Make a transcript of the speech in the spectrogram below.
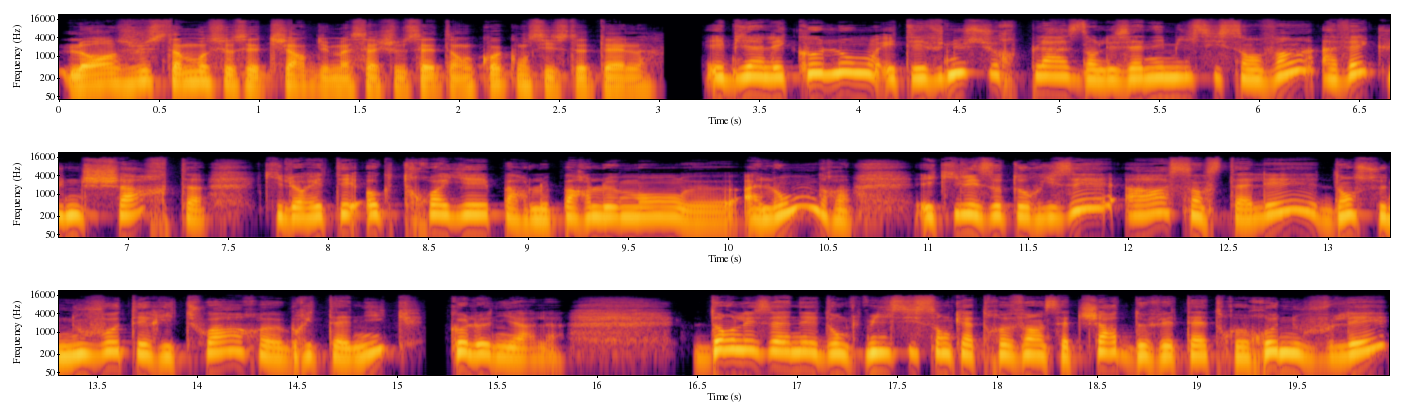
Laurence, juste un mot sur cette charte du Massachusetts. En quoi consiste-t-elle? Eh bien, les colons étaient venus sur place dans les années 1620 avec une charte qui leur était octroyée par le Parlement euh, à Londres et qui les autorisait à s'installer dans ce nouveau territoire euh, britannique colonial. Dans les années donc 1680, cette charte devait être renouvelée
